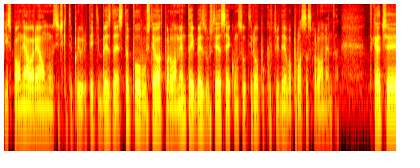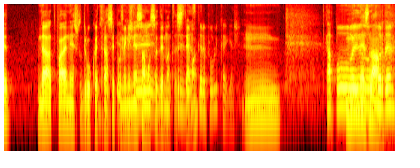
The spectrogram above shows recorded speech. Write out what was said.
изпълнява реално всичките приоритети, без да е стъпвал въобще в парламента и без въобще да се е консултирал по какъвто и да е въпрос с парламента. Така че, да, това е нещо друго, което трябва да се промени, не само съдебната система. република, Геш? М- така по един утвърден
